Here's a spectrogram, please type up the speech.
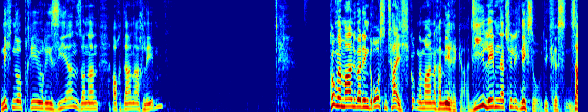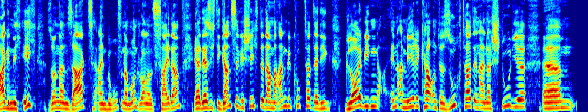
nicht nur priorisieren, sondern auch danach leben? Gucken wir mal über den großen Teich, gucken wir mal nach Amerika. Die leben natürlich nicht so, die Christen. Sage nicht ich, sondern sagt ein berufener Mund, Ronald Sider, ja, der sich die ganze Geschichte da mal angeguckt hat, der die Gläubigen in Amerika untersucht hat, in einer Studie ähm,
